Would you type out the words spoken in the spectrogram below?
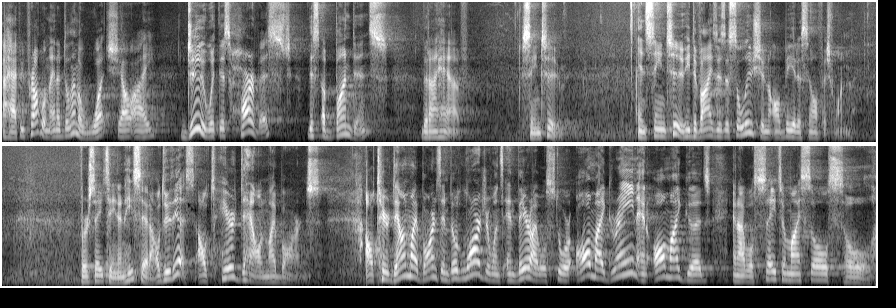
a happy problem and a dilemma. What shall I do with this harvest, this abundance that I have? Scene two. In scene two, he devises a solution, albeit a selfish one. Verse 18, and he said, I'll do this. I'll tear down my barns. I'll tear down my barns and build larger ones, and there I will store all my grain and all my goods, and I will say to my soul, Soul,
